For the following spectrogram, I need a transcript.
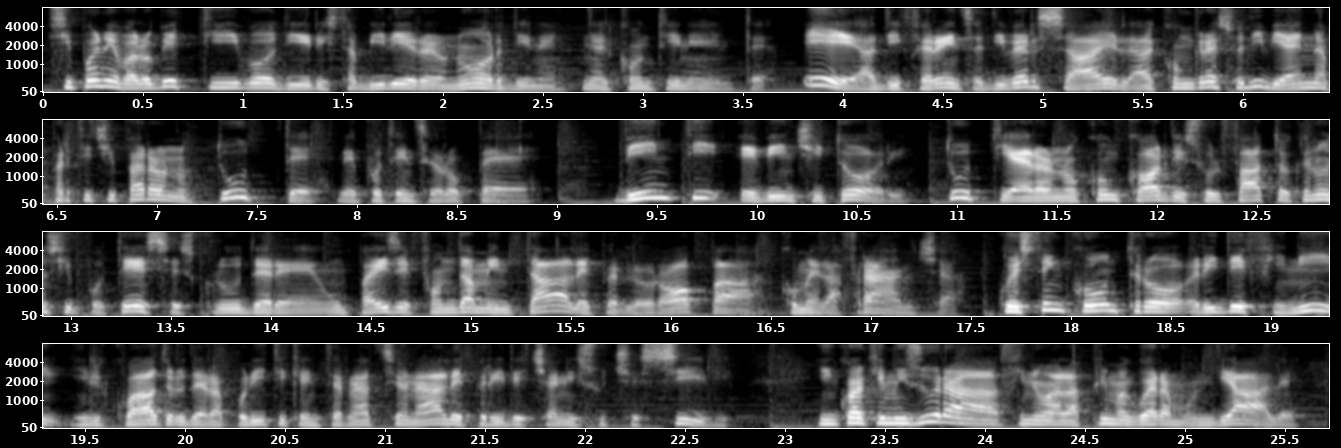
si poneva l'obiettivo di ristabilire un ordine nel continente e, a differenza di Versailles, al congresso di Vienna parteciparono tutte le potenze europee, vinti e vincitori. Tutti erano concordi sul fatto che non si potesse escludere un paese fondamentale per l'Europa come la Francia. Questo incontro ridefinì il quadro della politica internazionale per i decenni successivi, in qualche misura fino alla Prima Guerra Mondiale,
